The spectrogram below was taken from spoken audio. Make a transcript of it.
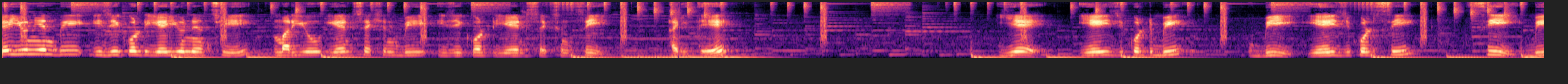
A union B is equal to A union C మరియు A intersection B is equal to A intersection C అయితే A A is equal to B B A is equal to C C B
